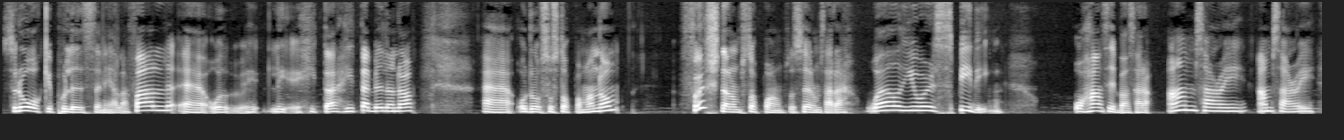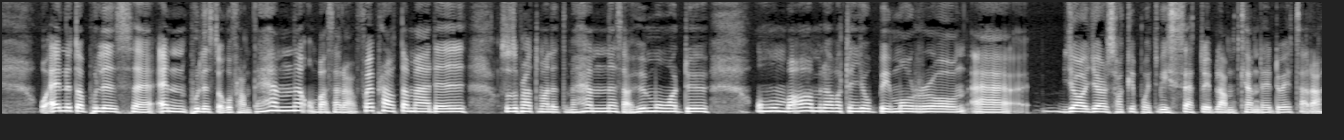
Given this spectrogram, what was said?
Så då åker polisen i alla fall eh, och hi- hittar, hittar bilen då. Eh, och då så stoppar man dem. Först när de stoppar honom så säger de så här, well you were speeding. Och han säger bara så här, I'm sorry, I'm sorry. Och en utav polis, eh, en polis då går fram till henne och bara så här, får jag prata med dig? Så, så pratar man lite med henne, så här, hur mår du? Och hon bara, ah, men det har varit en jobbig morgon. Eh, jag gör saker på ett visst sätt och ibland kan det du vet, så här,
